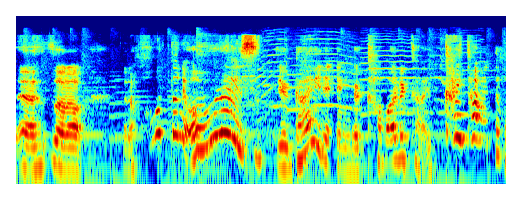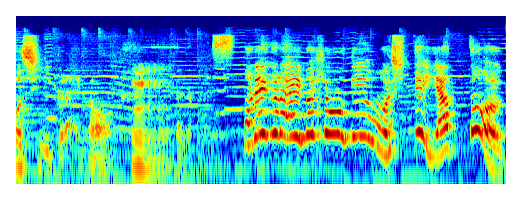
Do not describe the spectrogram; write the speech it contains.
うんそのだから本当にオムライスっていう概念が変わるから一回食べてほしいぐらいのうん、それぐらいの表現をしてやっと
